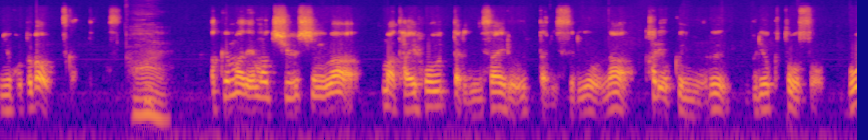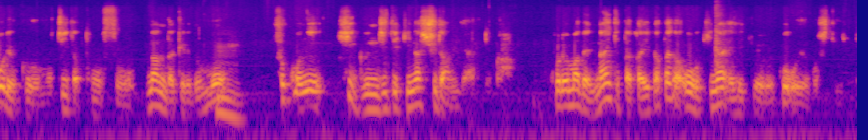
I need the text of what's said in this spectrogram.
いう言葉を使っています。はあくまでも中心は、まあ、大砲を撃ったり、ミサイルを撃ったりするような火力による武力闘争、暴力を用いた闘争なんだけれどい。も、うん。そこに非軍事的な手段であるとか、これまでない戦い方が大きな影響力を及ぼしている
